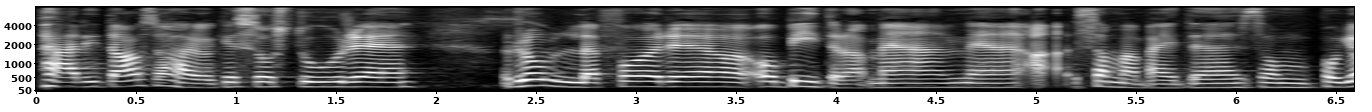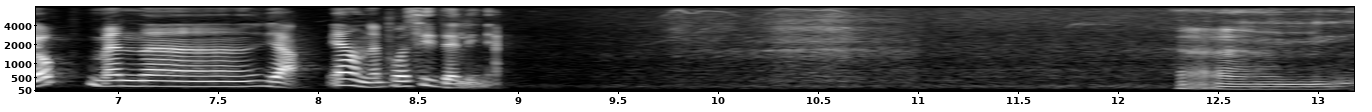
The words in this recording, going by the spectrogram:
per i dag så har jeg jo ikke så stor eh, rolle for eh, å bidra med, med samarbeidet som på jobb, men eh, ja, gjerne på sidelinja. Um,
